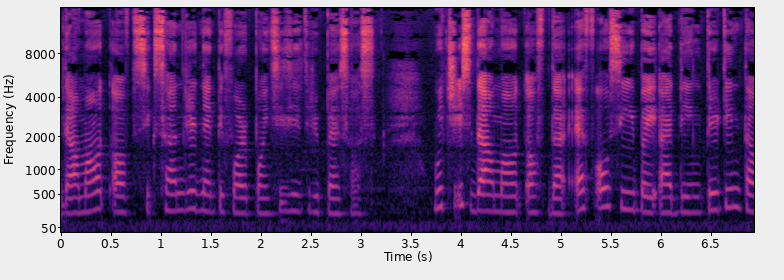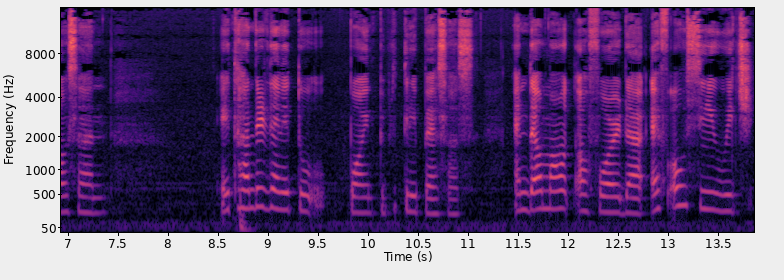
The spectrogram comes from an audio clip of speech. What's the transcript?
the amount of 694.63 pesos, which is the amount of the FOC by adding 13,892 0.53 pesos. And the amount of for the FOC which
